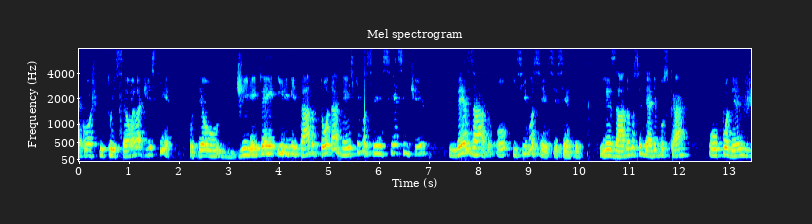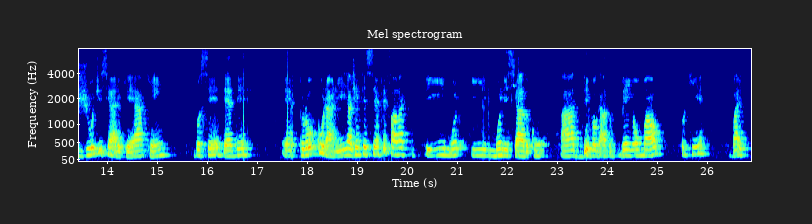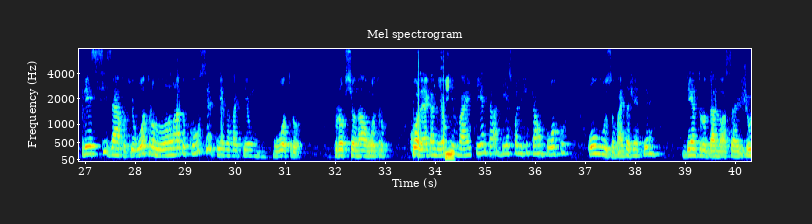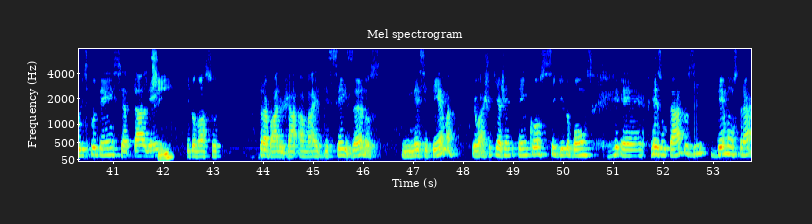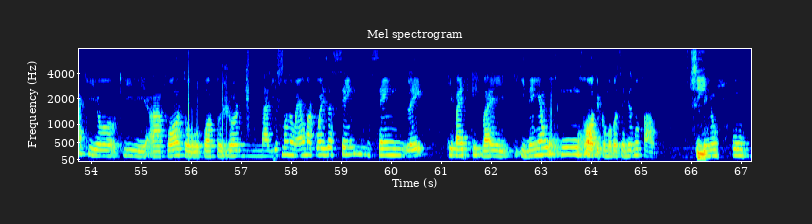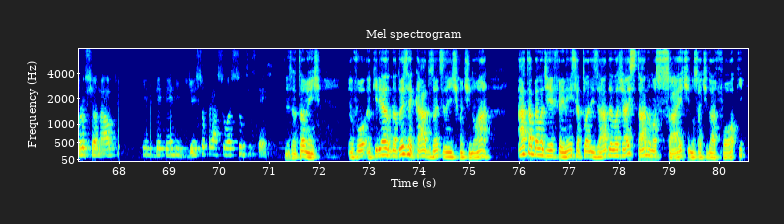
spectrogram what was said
Constituição ela diz que o teu direito é ilimitado toda vez que você se sentir lesado. Ou, e se você se sente lesado, você deve buscar o poder judiciário, que é a quem você deve é, procurar. E a gente sempre fala ir municiado com advogado bem ou mal, porque vai precisar, porque o outro lado com certeza vai ter um, um outro profissional, um outro colega meu Sim. que vai tentar desqualificar um pouco o uso, mas a gente, dentro da nossa jurisprudência, da lei Sim. e do nosso trabalho já há mais de seis anos nesse tema, eu acho que a gente tem conseguido bons é, resultados e demonstrar que, o, que a foto, o fotojornalismo não é uma coisa sem, sem lei que vai, vai e nem é um, um hobby, como você mesmo fala. Sim. Tem um, um profissional que depende disso para a sua subsistência. Exatamente. Eu, vou, eu queria dar dois recados antes da gente continuar. A tabela de referência atualizada ela já está no nosso site, no site da Arfoc,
